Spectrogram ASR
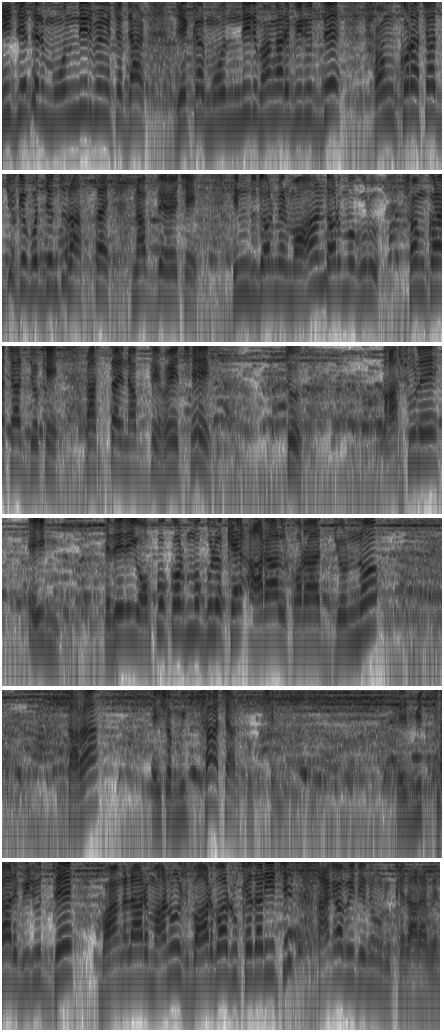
নিজেদের মন্দির ভেঙেছে, যার যে মন্দির ভাঙার বিরুদ্ধে শঙ্করাচার্যকে পর্যন্ত রাস্তায় নামতে হয়েছে। হিন্দু ধর্মের মহান ধর্মগুরু শঙ্করাচার্যকে রাস্তায় নামতে হয়েছে। তো আসলে এই এদের এই অপকর্মগুলোকে আড়াল করার জন্য তারা এইসব মিথ্যাচার করছেন। এই মিথ্যার বিরুদ্ধে বাংলার মানুষ বারবার রুখে দাঁড়িয়েছে, আগামী দিনেও রুখে দাঁড়াবেন।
